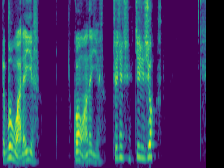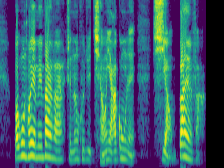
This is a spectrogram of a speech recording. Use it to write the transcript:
这不我的意思，国王的意思。去去去，继续修。”包工头也没办法，只能回去强压工人，想办法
